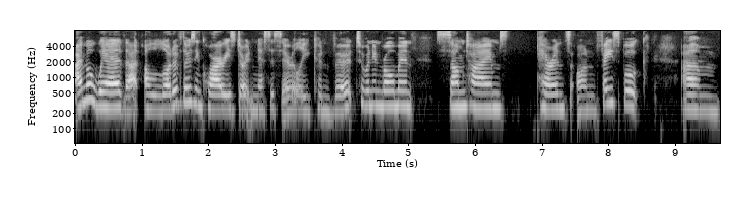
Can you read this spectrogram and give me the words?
I'm aware that a lot of those inquiries don't necessarily convert to an enrollment. Sometimes parents on Facebook um,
